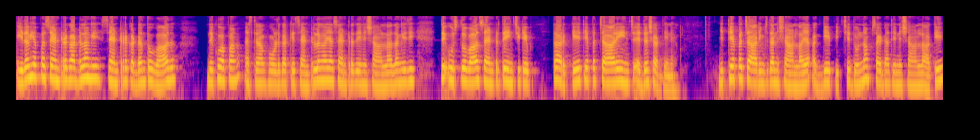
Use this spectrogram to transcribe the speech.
ਇਹਦਾ ਵੀ ਆਪਾਂ ਸੈਂਟਰ ਕੱਢ ਲਾਂਗੇ। ਸੈਂਟਰ ਕੱਢਣ ਤੋਂ ਬਾਅਦ ਦੇਖੋ ਆਪਾਂ ਇਸ ਤਰ੍ਹਾਂ ਫੋਲਡ ਕਰਕੇ ਸੈਂਟਰ ਲਗਾਇਆ। ਸੈਂਟਰ ਤੇ ਨਿਸ਼ਾਨ ਲਾ ਦਾਂਗੇ ਜੀ। ਤੇ ਉਸ ਤੋਂ ਬਾਅਦ ਸੈਂਟਰ ਤੇ ਇੰਚੀ ਟੇਪ ਧਰ ਕੇ ਤੇ ਆਪਾਂ 4 ਇੰਚ ਇੱਧਰ ਛੱਡ ਦੇਣਾ ਜਿੱਥੇ ਆਪਾਂ 4 ਇੰਚ ਦਾ ਨਿਸ਼ਾਨ ਲਾਇਆ, ਅੱਗੇ ਪਿੱਛੇ ਦੋਨਾਂ ਸਾਈਡਾਂ ਤੇ ਨਿਸ਼ਾਨ ਲਾ ਕੇ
